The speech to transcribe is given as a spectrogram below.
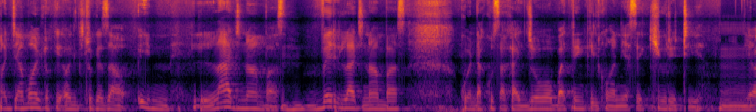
majamaa walitoke- walijitokeza in large numbers mm-hmm. very large numbers kwenda kusaka job i think ilikuwa ni ya security mm. ya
